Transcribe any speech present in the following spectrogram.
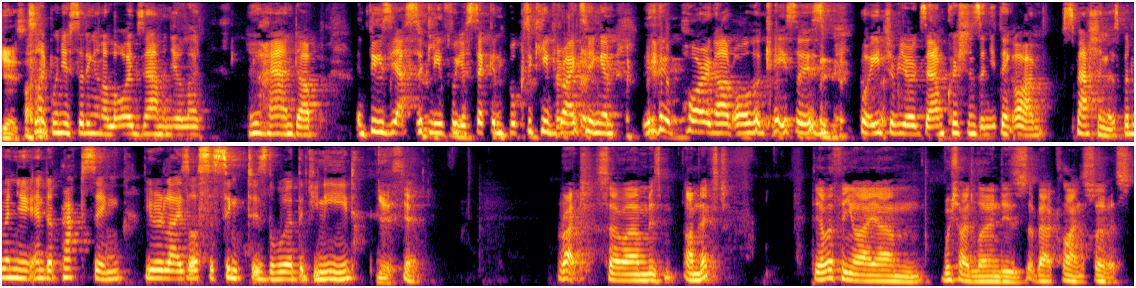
Yes. It's like when you're sitting on a law exam and you're like, your hand up enthusiastically for your second book to keep writing and you're pouring out all the cases for each of your exam questions. And you think, oh, I'm smashing this. But when you end up practicing, you realize, oh, succinct is the word that you need. Yes. Yeah. Right. So um, is, I'm next. The other thing I um, wish I'd learned is about client service.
